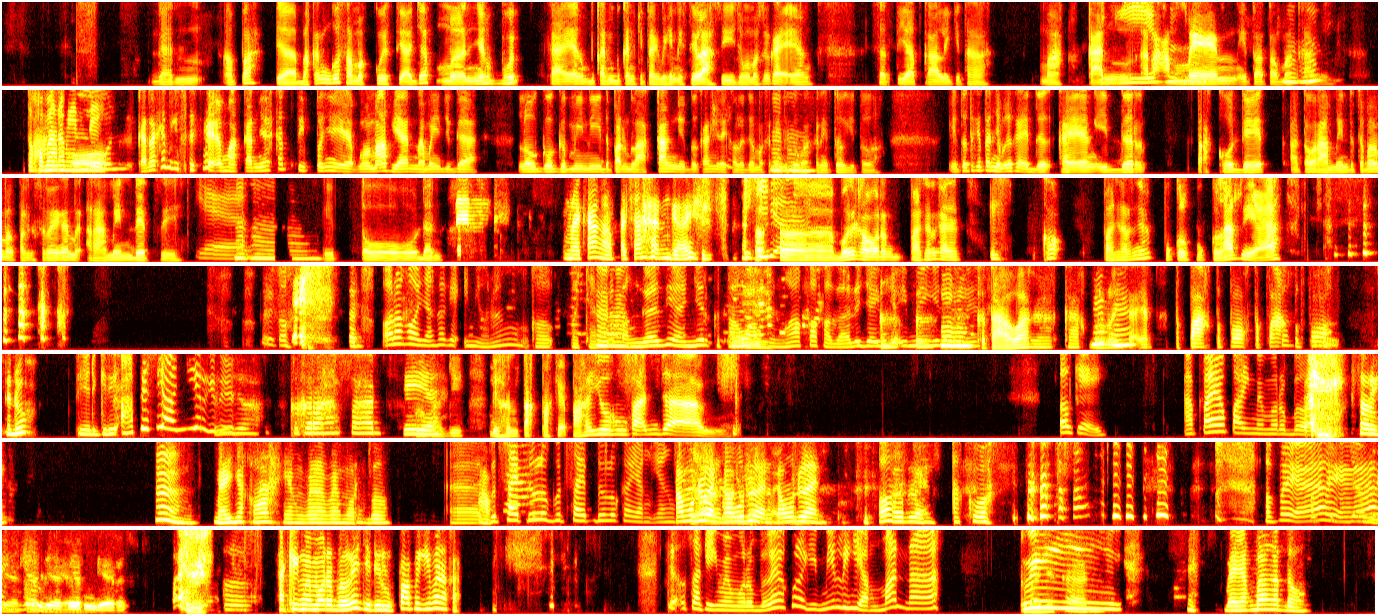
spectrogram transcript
dan apa ya bahkan gue sama Kristi aja menyebut kayak yang bukan bukan kita yang bikin istilah sih cuma maksudnya kayak yang setiap kali kita makan Iya, ramen itu atau makan Toko Ramen mana pun. karena kan kita kayak makannya kan tipenya ya mohon maaf ya namanya juga logo Gemini depan belakang gitu kan jadi kalau dia makannya juga Mm-mm. makan itu gitu loh itu tuh kita nyebutnya kayak de- kayak yang either taco date atau ramen date cuma memang paling sering kan ramen date sih Yeah. Mm-mm. itu dan Mereka nggak pacaran guys. Iya. eh mungkin kalau orang pacaran kayak eh kok pacarnya pukul-pukulan ya orang kalau nyangka kayak ini orang kalau pacaran apa Mm-mm. enggak sih anjir ketawa Iya. ngakak kagak ada jaim jaimnya gitu Mm-mm. kan ya. ketawa ngakak belum lagi Mm-mm. kayak yang tepak tepok tepak tepok Aduh. ya dikit apa sih anjir gitu ya iya kekerasan belum Iya. lagi dihentak pakai payung panjang oke apa yang paling memorable Sorry. Hmm, banyak lah yang memorable. Eh, Apa? good side dulu good side dulu kak yang yang Kamu Ya duluan, Allah, kamu duluan, kamu dulu. duluan. Oh. Kamu duluan. aku apa ya Iya, jam- iya. Saking memorable-nya jadi lupa apa gimana, Kak? saking memorable aku lagi milih yang mana. Wih. Eh, banyak banget dong.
